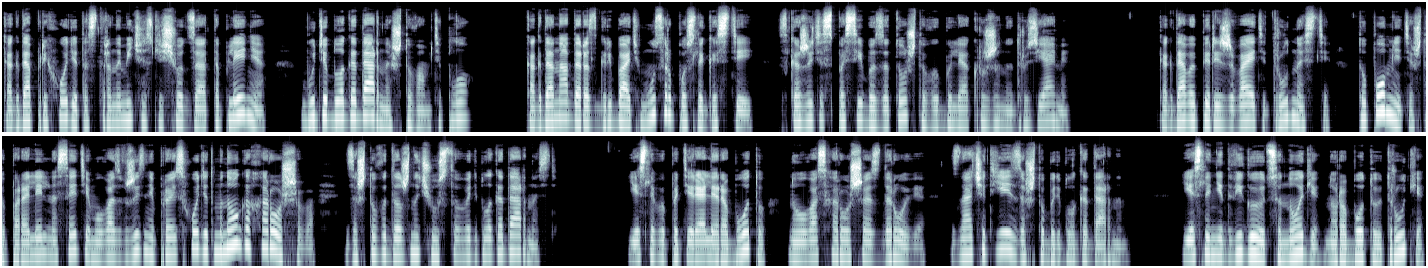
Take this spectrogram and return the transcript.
Когда приходит астрономический счет за отопление – Будьте благодарны, что вам тепло. Когда надо разгребать мусор после гостей, скажите спасибо за то, что вы были окружены друзьями. Когда вы переживаете трудности, то помните, что параллельно с этим у вас в жизни происходит много хорошего, за что вы должны чувствовать благодарность. Если вы потеряли работу, но у вас хорошее здоровье, значит есть за что быть благодарным. Если не двигаются ноги, но работают руки,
